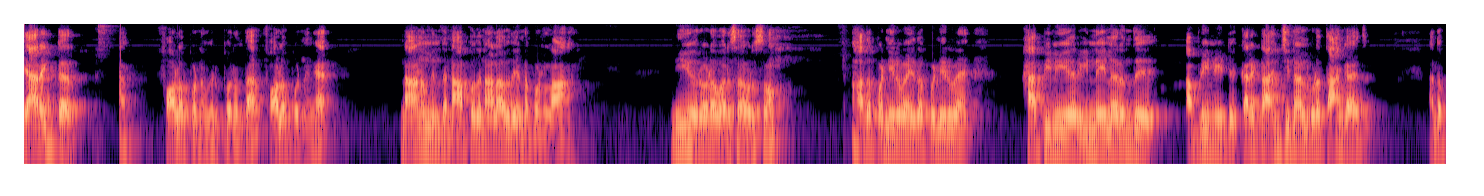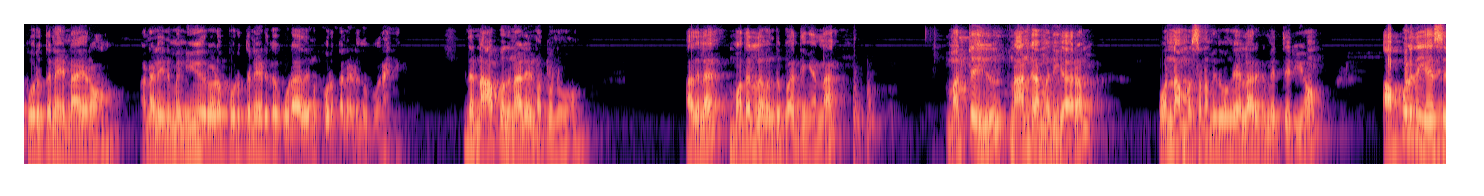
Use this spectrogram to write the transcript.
கேரக்டர் ஃபாலோ பண்ண விருப்பம் இருந்தால் ஃபாலோ பண்ணுங்க. நானும் இந்த நாற்பது நாளாவது என்ன பண்ணலாம்? நியூ இயரோட வருஷம் வருஷம் அதை பண்ணிடுவேன் இதை பண்ணிடுவேன் ஹாப்பி நியூ இயர் இன்னையிலேருந்து அப்படின்னுட்டு கரெக்டாக அஞ்சு நாள் கூட தாங்காது. அந்த பொருத்தனை என்ன ஆயிரும்? அதனால் இனிமேல் நியூ இயரோட பொருத்தனை எடுக்கக்கூடாதுன்னு பொருத்தனை எடுக்க போகிறேன் இந்த நாற்பது நாள் என்ன பண்ணுவோம்? அதில் முதல்ல வந்து பார்த்தீங்கன்னா மத்தேயு நான்காம் அதிகாரம் ஒன்றாம் வசனம். இது உங்கள் எல்லாருக்குமே தெரியும். அப்பொழுது இயேசு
